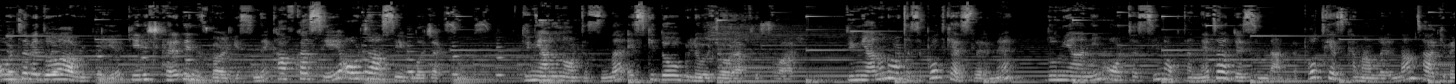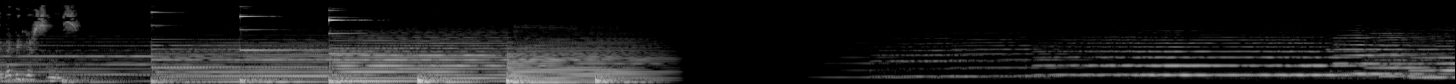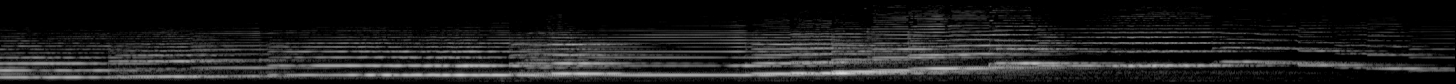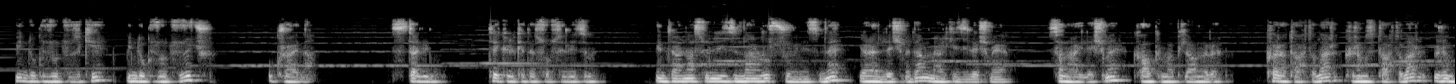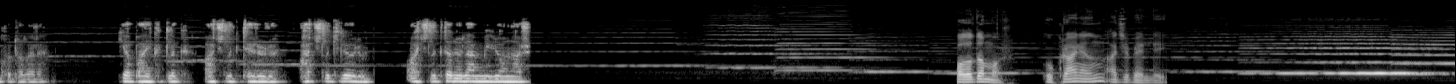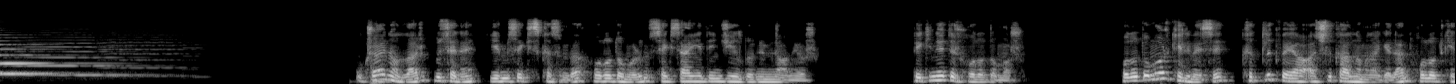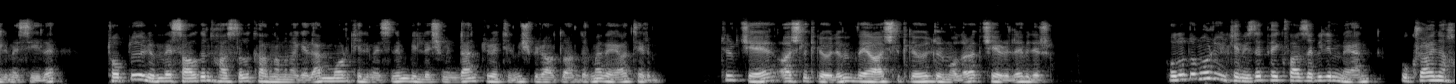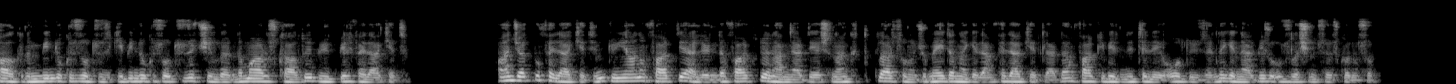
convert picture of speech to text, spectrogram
Orta ve Doğu Avrupa'yı, geniş Karadeniz bölgesini, Kafkasya'yı, Orta Asya'yı bulacaksınız. Dünyanın ortasında eski Doğu bloğu coğrafyası var. Dünyanın Ortası podcastlerini dunyaninnortası.net adresinden ve podcast kanallarından takip edebilirsiniz. ...1932-1933 Ukrayna. Stalin, tek ülkede sosyalizm. İnternasyonalizmden Rus şövenizmine, yerelleşmeden merkezileşmeye. Sanayileşme, kalkınma planları. Kara tahtalar, kırmızı tahtalar, ürün kotaları. Yapay kıtlık, açlık terörü, açlık ile ölüm. Açlıktan ölen milyonlar. Holodomor, Ukrayna'nın acı belleği. Ukraynalılar bu sene 28 Kasım'da Holodomor'un 87. yıl dönümünü anıyor. Peki nedir Holodomor? Holodomor kelimesi kıtlık veya açlık anlamına gelen holod kelimesiyle toplu ölüm ve salgın hastalık anlamına gelen mor kelimesinin birleşiminden türetilmiş bir adlandırma veya terim. Türkçe'ye açlık ile ölüm veya açlık ile öldürme olarak çevrilebilir. Holodomor ülkemizde pek fazla bilinmeyen Ukrayna halkının 1932-1933 yıllarında maruz kaldığı büyük bir felaket. Ancak bu felaketin dünyanın farklı yerlerinde farklı dönemlerde yaşanan kıtlıklar sonucu meydana gelen felaketlerden farklı bir niteliği olduğu üzerinde genel bir uzlaşım söz konusu.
